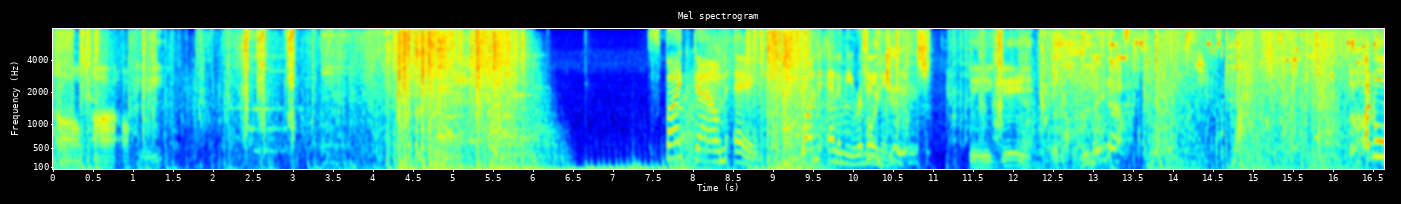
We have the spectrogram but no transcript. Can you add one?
Oh, ah, oke. Spike down A. One enemy remaining. GG. Aduh,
